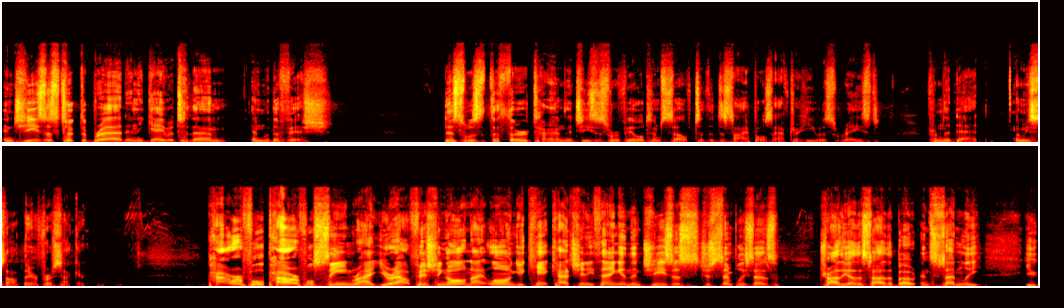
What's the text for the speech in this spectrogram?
And Jesus took the bread and he gave it to them and with the fish. This was the third time that Jesus revealed himself to the disciples after he was raised from the dead. Let me stop there for a second. Powerful, powerful scene, right? You're out fishing all night long, you can't catch anything, and then Jesus just simply says, Try the other side of the boat, and suddenly you,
